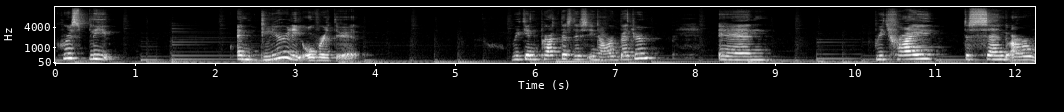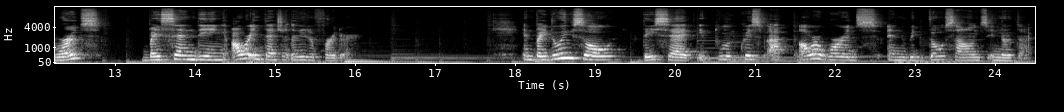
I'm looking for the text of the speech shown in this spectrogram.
crisply and clearly over to it. We can practice this in our bedroom and we try to send our words by sending our intention a little further. And by doing so, they said it will crisp up our words and with those sounds in no time.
